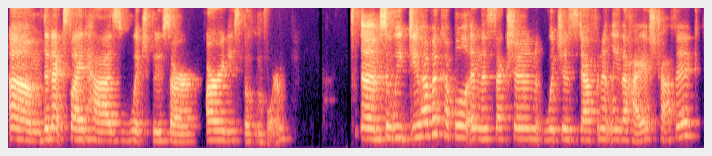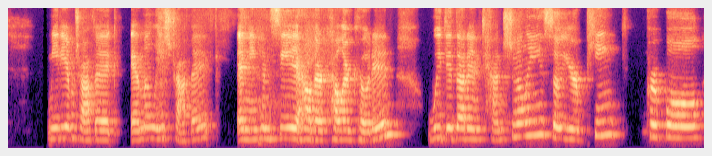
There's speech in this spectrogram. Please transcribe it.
Um, the next slide has which booths are already spoken for. Um, so we do have a couple in this section, which is definitely the highest traffic, medium traffic, and the least traffic. And you can see how they're color coded. We did that intentionally. So your pink, purple,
